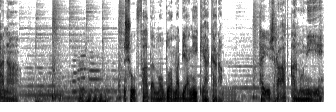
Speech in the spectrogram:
أنا. شوف هذا الموضوع ما بيعنيك يا كرم. هي إجراءات قانونية.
